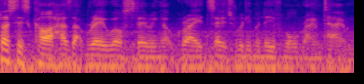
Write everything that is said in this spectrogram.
Plus, this car has that rear wheel steering upgrade, so it's really manoeuvrable around town.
